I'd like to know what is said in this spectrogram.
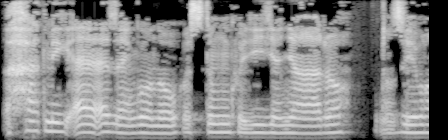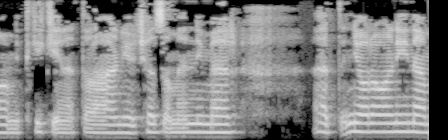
Hát még e- ezen gondolkoztunk, hogy így a nyára azért valamit ki kéne találni, hogy hazamenni, mert hát nyaralni nem,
